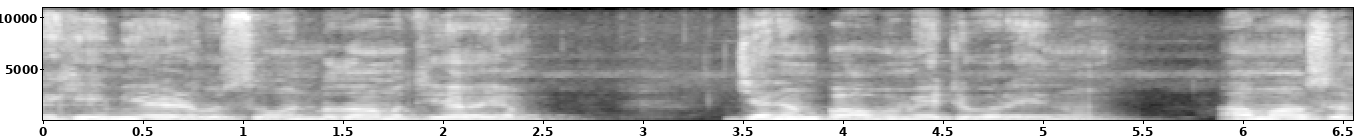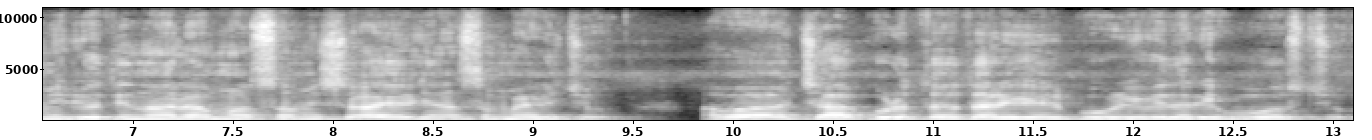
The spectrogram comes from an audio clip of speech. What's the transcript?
നെഹേമിയയുടെ പുസ്തകം ഒൻപതാം അധ്യായം. ജനം പാപമേറ്റു ഏറ്റുപറയുന്നു. ആ മാസം ഇരുപത്തിനാലാം മാസം ഇസ്രായേൽ ജനം സമ്മേളിച്ചു. അവ ചാക്കുടുത്ത് തലയിൽ പൂഴി വിതറി ഉപവസിച്ചു.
